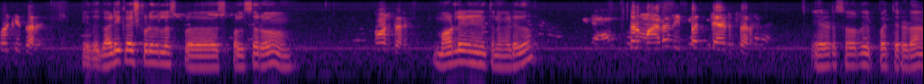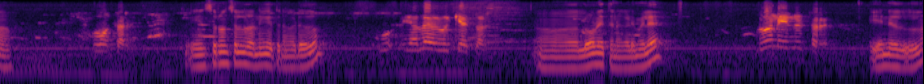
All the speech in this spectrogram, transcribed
ಓಕೆ ಸರ್ ಇದು ಗಾಡಿ ಕಳಿಸ್ಕೊಡಿದ್ರಲ್ಲ ಪಲ್ಸರು ಹ್ಞೂ ಸರ್ ಮಾಡಲ್ ಏನಿತ್ತು ಗಾಡಿದು? ಸರ್ ಮಾಡಲ್ ಇಪ್ಪತ್ತೆರಡು ಸರ್ ಎರಡು ಸಾವಿರದ ಇಪ್ಪತ್ತೆರಡಾ? ಹ್ಞೂ ಸರ್ ಇನ್ಸೂರೆನ್ಸ್ ಎಲ್ಲ ರನ್ನಿಂಗ್ ಐತೆ ಗಾಡಿದು? ಉ- ಎಲ್ಲ ಓಕೆ ಸರ್ ಲೋನ್ ಐತೆ ಗಾಡಿ ಮೇಲೆ? ಲೋನ್ ಏನು ಸರ್ ಏನಿಲ್ಲ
